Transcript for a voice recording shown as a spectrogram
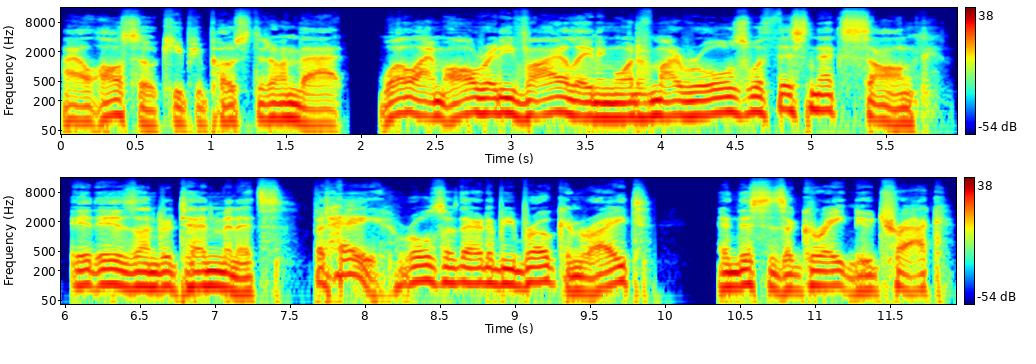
I'll also keep you posted on that. Well, I'm already violating one of my rules with this next song. It is under 10 minutes, but hey, rules are there to be broken, right? And this is a great new track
